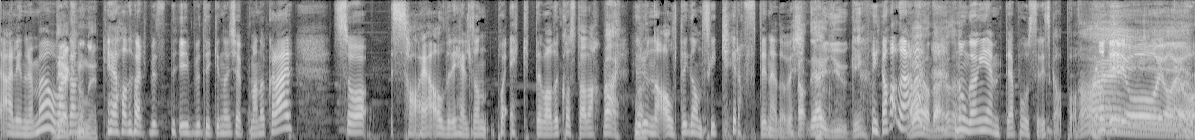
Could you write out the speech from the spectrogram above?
ærlig innrømme. Og Det er hver ikke gang jeg hadde vært i butikken og kjøpt meg noen klær, så sa jeg aldri helt sånn på ekte hva det kosta, da. Nei. Runda alltid ganske kraftig nedover. Ja, det er jo ljuging. Ja, det er det. Ja, ja, det er det. Noen ganger gjemte jeg poser i skapet òg. Jo, jo, jo.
